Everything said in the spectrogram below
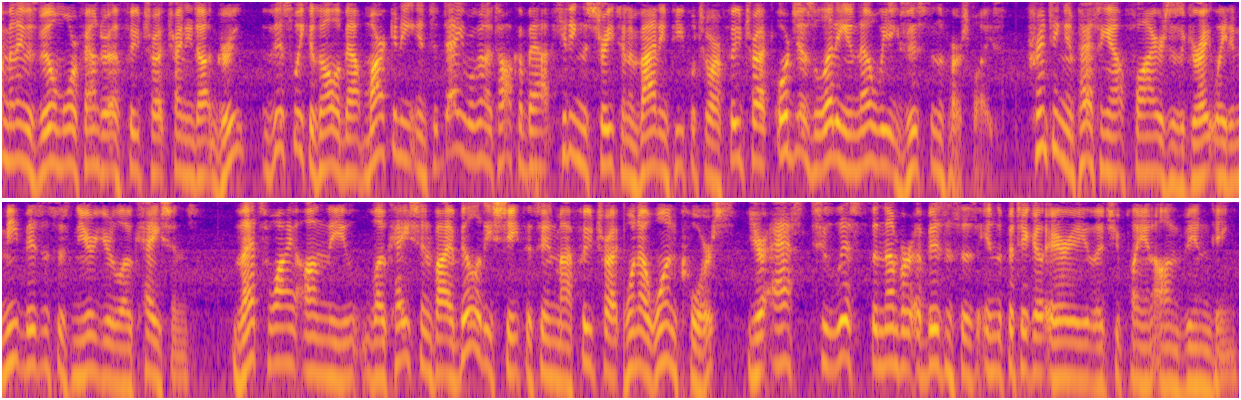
my name is Bill Moore, founder of foodtrucktraining.group. This week is all about marketing, and today we're going to talk about hitting the streets and inviting people to our food truck or just letting them know we exist in the first place. Printing and passing out flyers is a great way to meet businesses near your locations. That's why on the location viability sheet that's in my Food Truck 101 course, you're asked to list the number of businesses in the particular area that you plan on vending.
